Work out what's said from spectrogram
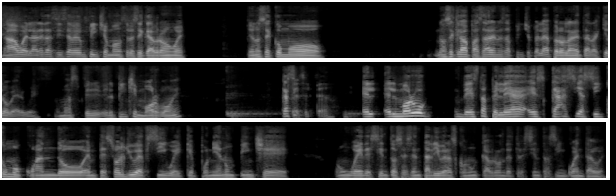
No, güey, la neta sí se ve un pinche monstruo ese cabrón, güey. Yo no sé cómo. No sé qué va a pasar en esa pinche pelea, pero la neta la quiero ver, güey. Nomás el, pinche morbo, ¿eh? Casi Es el pedo. el, el morbo de esta pelea es casi así como cuando empezó el UFC, güey, que ponían un pinche, un güey de 160 libras con un cabrón de 350, güey.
